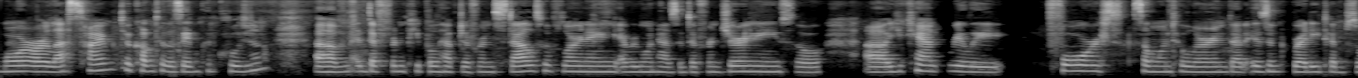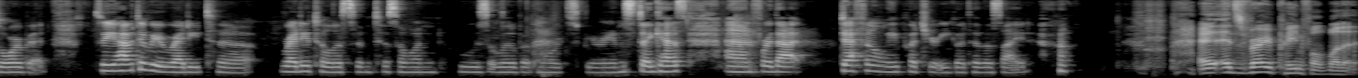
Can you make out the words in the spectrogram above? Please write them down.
more or less time to come to the same conclusion. Um, different people have different styles of learning. Everyone has a different journey, so uh, you can't really force someone to learn that isn't ready to absorb it. So you have to be ready to ready to listen to someone who's a little bit more experienced, I guess. And for that, definitely put your ego to the side. it's very painful, but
